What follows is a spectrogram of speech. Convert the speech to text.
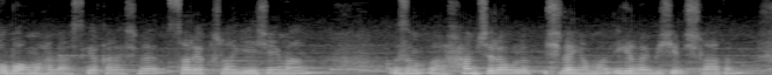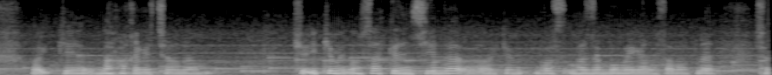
sobog' mahallasiga qarashli saroy qishlog'ida yashayman. O'zim hamshira bo'lib ishlaganman yigirma besh yil ishladim va keyin nafaqaga chiqdim shu ikki ming o'n sakkizinchi yilda biroz mazam bo'lmagani sababli shu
